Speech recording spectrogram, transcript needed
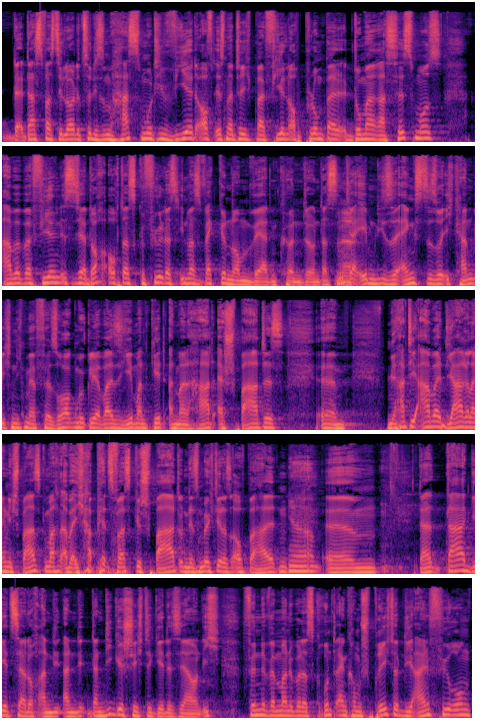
das, was die Leute zu diesem Hass motiviert, oft ist natürlich bei vielen auch plumper, dummer Rassismus, aber bei vielen ist es ja doch auch das Gefühl, dass ihnen was weggenommen werden könnte. Und das sind ja, ja eben diese Ängste, so ich kann mich nicht mehr versorgen, möglicherweise jemand geht an mein hart Erspartes. Ähm, mir hat die Arbeit jahrelang nicht Spaß gemacht, aber ich habe jetzt was gespart und jetzt möchte ich das auch behalten. Ja. Ähm, da da geht's ja doch an die, an, die, an die Geschichte geht es ja. Und ich finde, wenn man über das Grundeinkommen spricht oder die Einführung,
